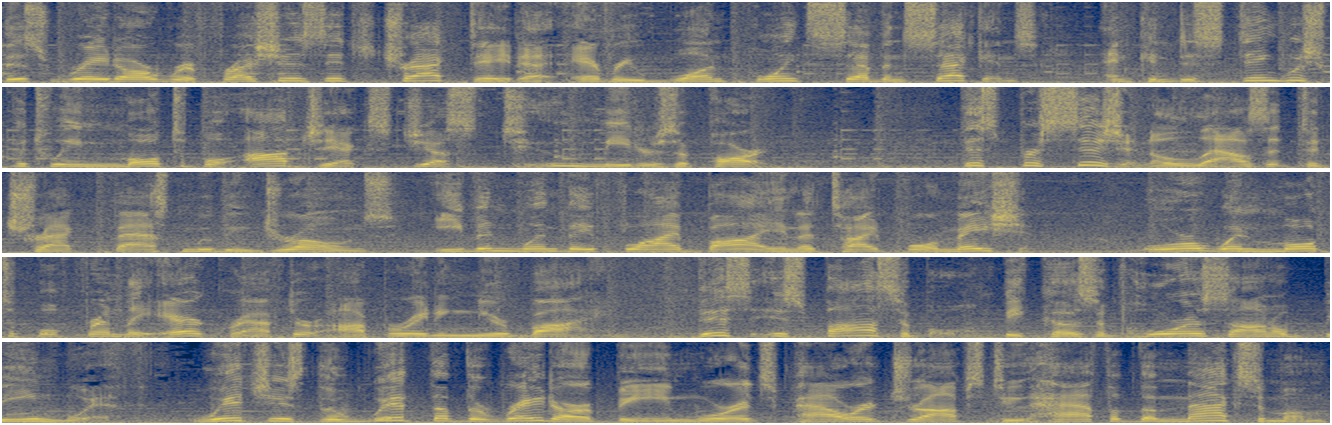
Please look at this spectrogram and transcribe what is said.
this radar refreshes its track data every 1.7 seconds and can distinguish between multiple objects just 2 meters apart. This precision allows it to track fast-moving drones even when they fly by in a tight formation or when multiple friendly aircraft are operating nearby. This is possible because of horizontal beam width, which is the width of the radar beam where its power drops to half of the maximum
